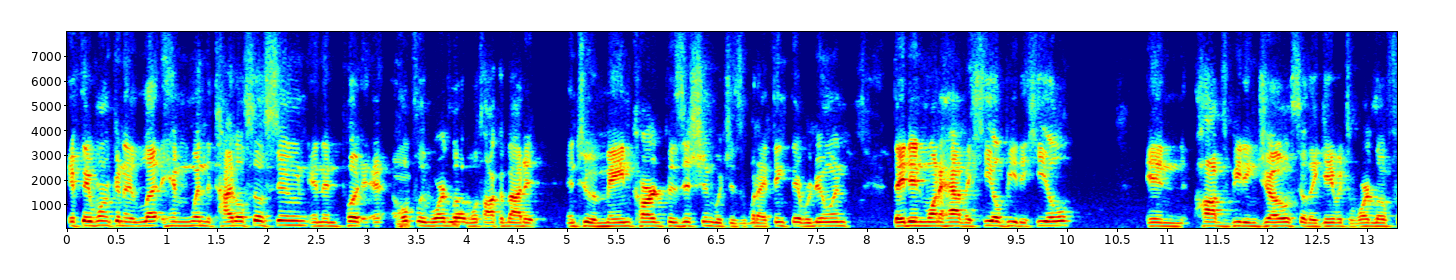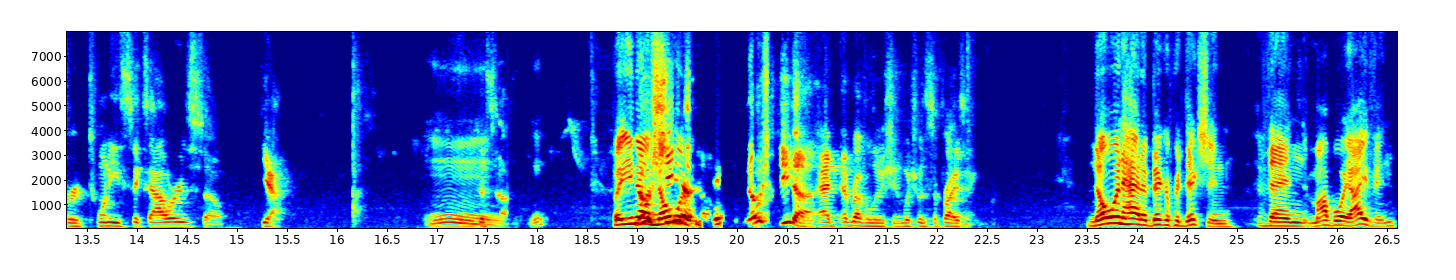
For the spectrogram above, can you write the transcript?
if they weren't going to let him win the title so soon and then put hopefully Wardlow we'll talk about it into a main card position which is what I think they were doing they didn't want to have a heel beat a heel in Hobbs beating Joe so they gave it to Wardlow for 26 hours so yeah Mm. Good stuff. but you know, no, Shida, one, no Shida at, at Revolution which was surprising no one had a bigger prediction than my boy Ivan,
